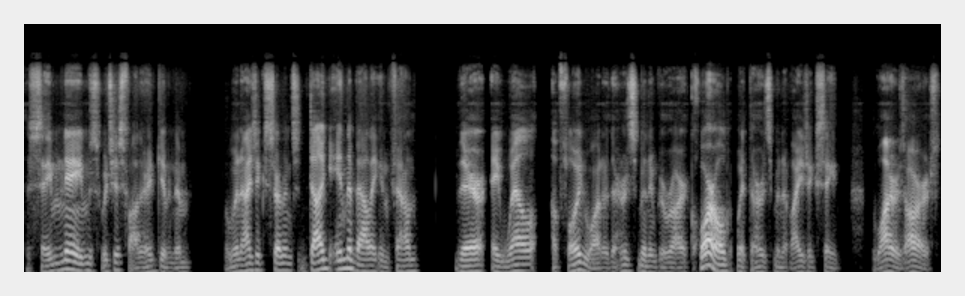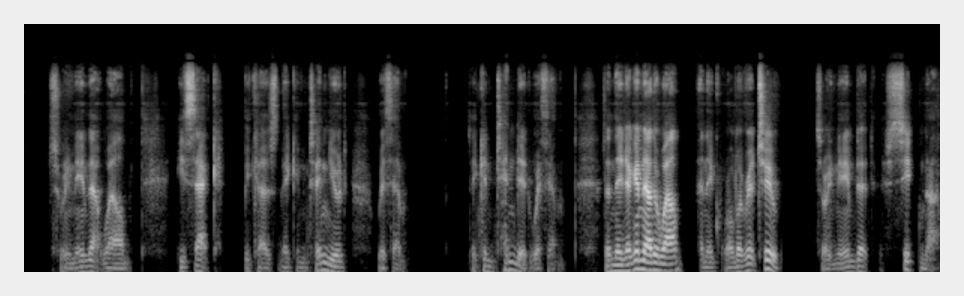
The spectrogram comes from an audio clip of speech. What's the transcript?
the same names which his father had given them. But when Isaac's servants dug in the valley and found there a well of flowing water, the herdsmen of Gerar quarreled with the herdsmen of Isaac, saying, The water is ours. So he named that well Esek, because they continued with him. They contended with him. Then they dug another well, and they quarreled over it too. So he named it Sitnah.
